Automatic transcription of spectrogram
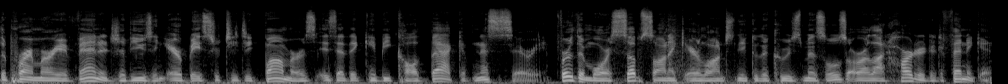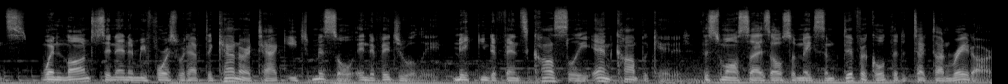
The primary advantage of using air based strategic bombers is that they can be called back if necessary. Furthermore, subsonic air launched nuclear cruise missiles are a lot harder to defend against. When launched, an enemy force would have to counterattack each missile individually, making defense costly and complicated. The small size also makes them difficult to detect on radar.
